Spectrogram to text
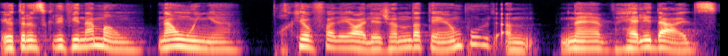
Eu transcrevi na mão, na unha. Porque eu falei, olha, já não dá tempo, né? Realidades.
